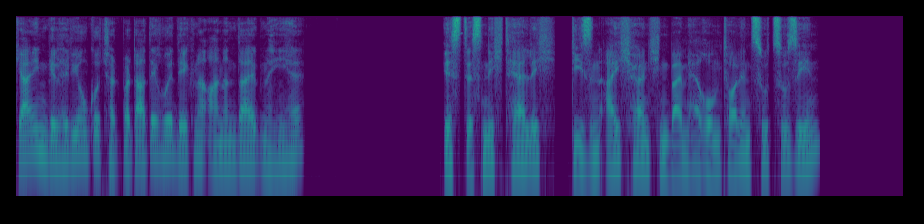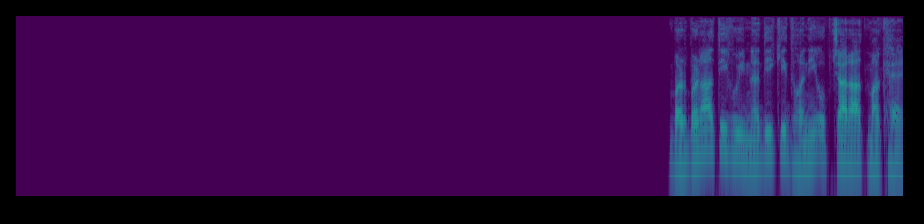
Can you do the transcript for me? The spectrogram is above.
क्या इन गिलहरियों को छटपटाते हुए देखना आनंददायक नहीं है Ist es nicht herrlich, diesen Eichhörnchen beim Herumtollen zuzusehen? बड़बड़ाती हुई नदी की ध्वनि उपचारात्मक है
